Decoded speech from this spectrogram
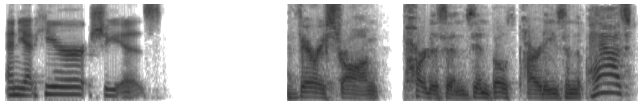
And yet here she is. very strong partisans in both parties in the past.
